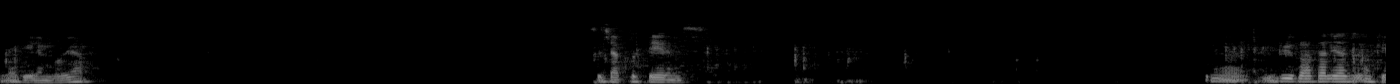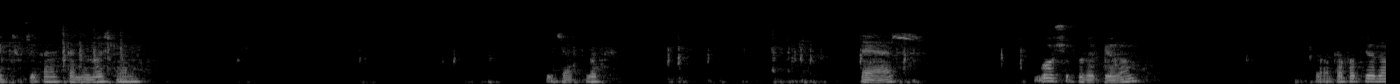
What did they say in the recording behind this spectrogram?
ne diyelim buraya sıcaklık değerimiz Şimdi büyük harflerle yazıyorum ki Türkçe karakterle ulaşmayalım. Sıcaklık değer boşluk bırakıyorum. Sonra kapatıyorum.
